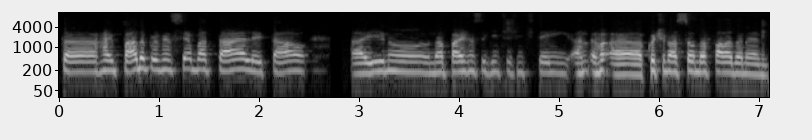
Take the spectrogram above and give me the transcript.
tá hypada pra vencer a batalha e tal. Aí no, na página seguinte a gente tem a, a continuação da fala da Nami.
